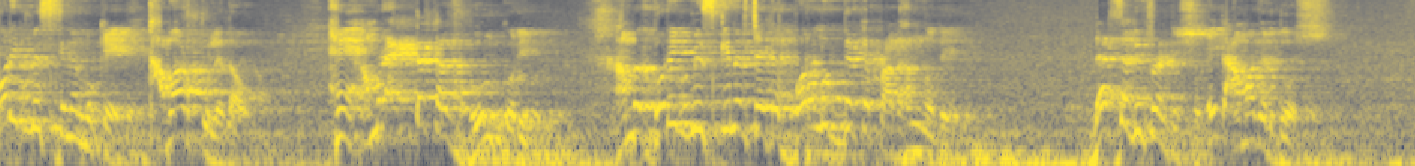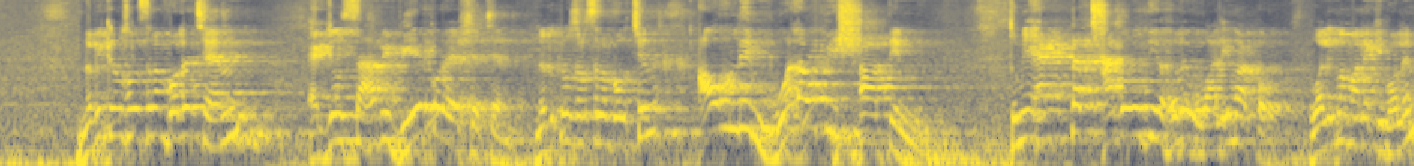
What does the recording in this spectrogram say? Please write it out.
গরিব মিসকিনের মুখে খাবার তুলে দাও। হ্যাঁ আমরা একটা কাজ ভুল করি। আমরা গরিব মিসকিনের চাইতে বড় লোকদেরকে প্রাধান্য দিই। দ্যাটস এ ডিফারেন্ট ইস্যু এটা আমাদের দোষ। নবী করিম ওয়াসাল্লাম বলেছেন, একজন সাহাবী বিয়ে করে এসেছেন। নবী করিম ওয়াসাল্লাম বলছেন, আউলিম ওয়ালাউ বিশাতিন। তুমি একটা ছাগল দিয়ে হলে ওয়ালিমা করো। ওয়ালিমা মানে কি বলেন?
